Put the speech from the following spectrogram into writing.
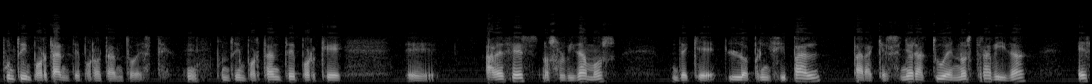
Punto importante, por lo tanto, este. ¿eh? Punto importante porque eh, a veces nos olvidamos de que lo principal para que el Señor actúe en nuestra vida es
